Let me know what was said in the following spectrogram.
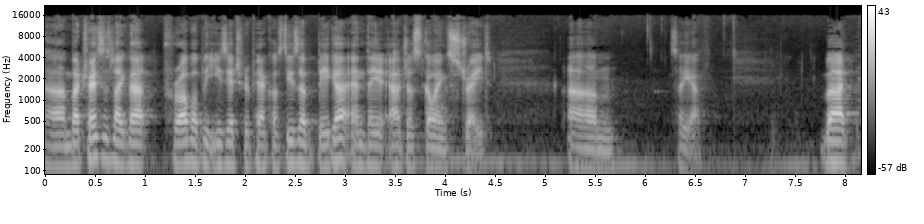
Um, but traces like that probably easier to repair because these are bigger and they are just going straight. Um, so yeah. But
